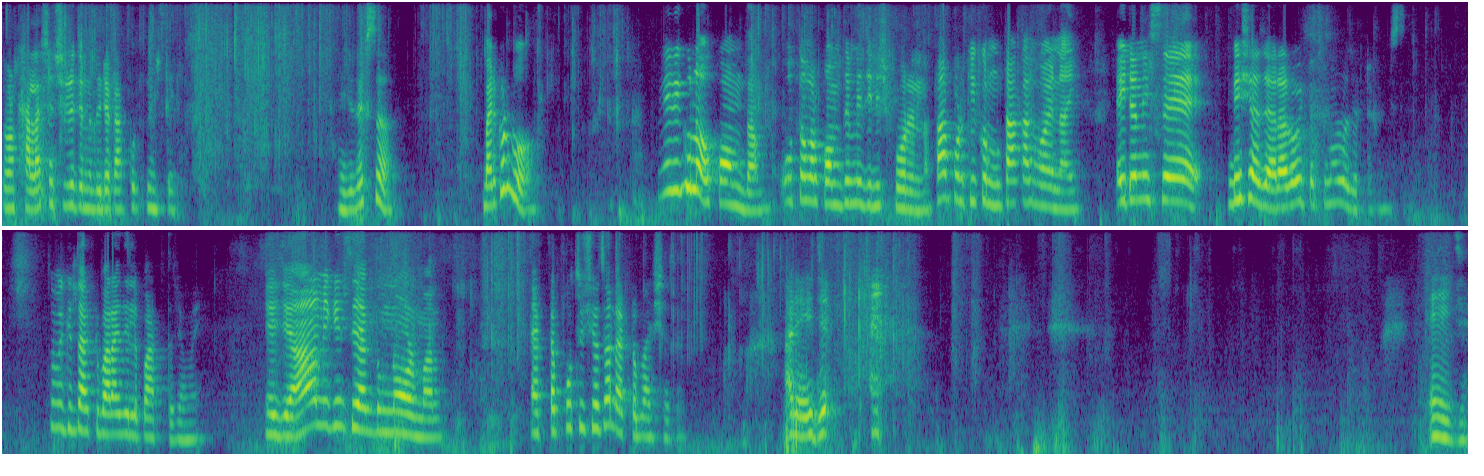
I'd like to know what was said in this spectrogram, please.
তোমার খালা শাশুড়ির জন্য দুইটা কাপড় কিনছে। এই যে দেখছ? বাইর করব? এগুলো কম দাম। ও তো আবার কম দামি জিনিস পরে না। তারপর কি করব? টাকা হয় নাই। এইটা নিচ্ছে বিশ হাজার আর ওইটা পনেরো হাজার টাকা নিচ্ছে তুমি কিন্তু একটু বাড়াই দিলে পারতো জামাই। এই যে আমি কিনছি একদম নর্মাল একটা পঁচিশ হাজার একটা বাইশ হাজার। আর এই যে এই যে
